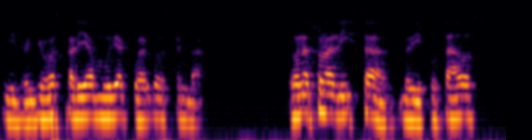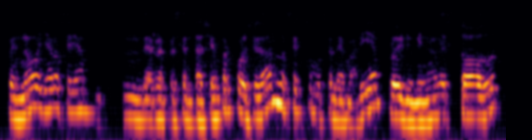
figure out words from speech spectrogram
y yo estaría muy de acuerdo es en la una sola lista de diputados pues no, ya no serían de representación proporcional, no sé cómo se llamarían, proinominales todos.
